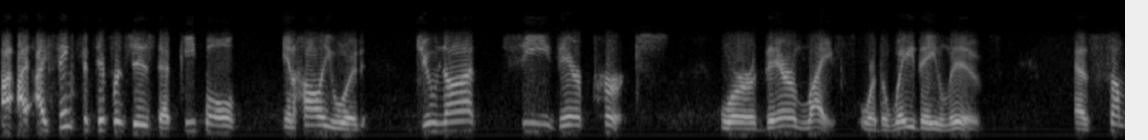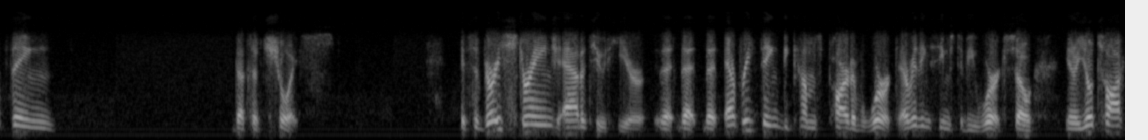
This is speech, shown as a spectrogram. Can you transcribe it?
I I think the difference is that people in Hollywood do not see their perks their life or the way they live as something that's a choice. It's a very strange attitude here that, that, that everything becomes part of work. Everything seems to be work. So, you know, you'll talk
